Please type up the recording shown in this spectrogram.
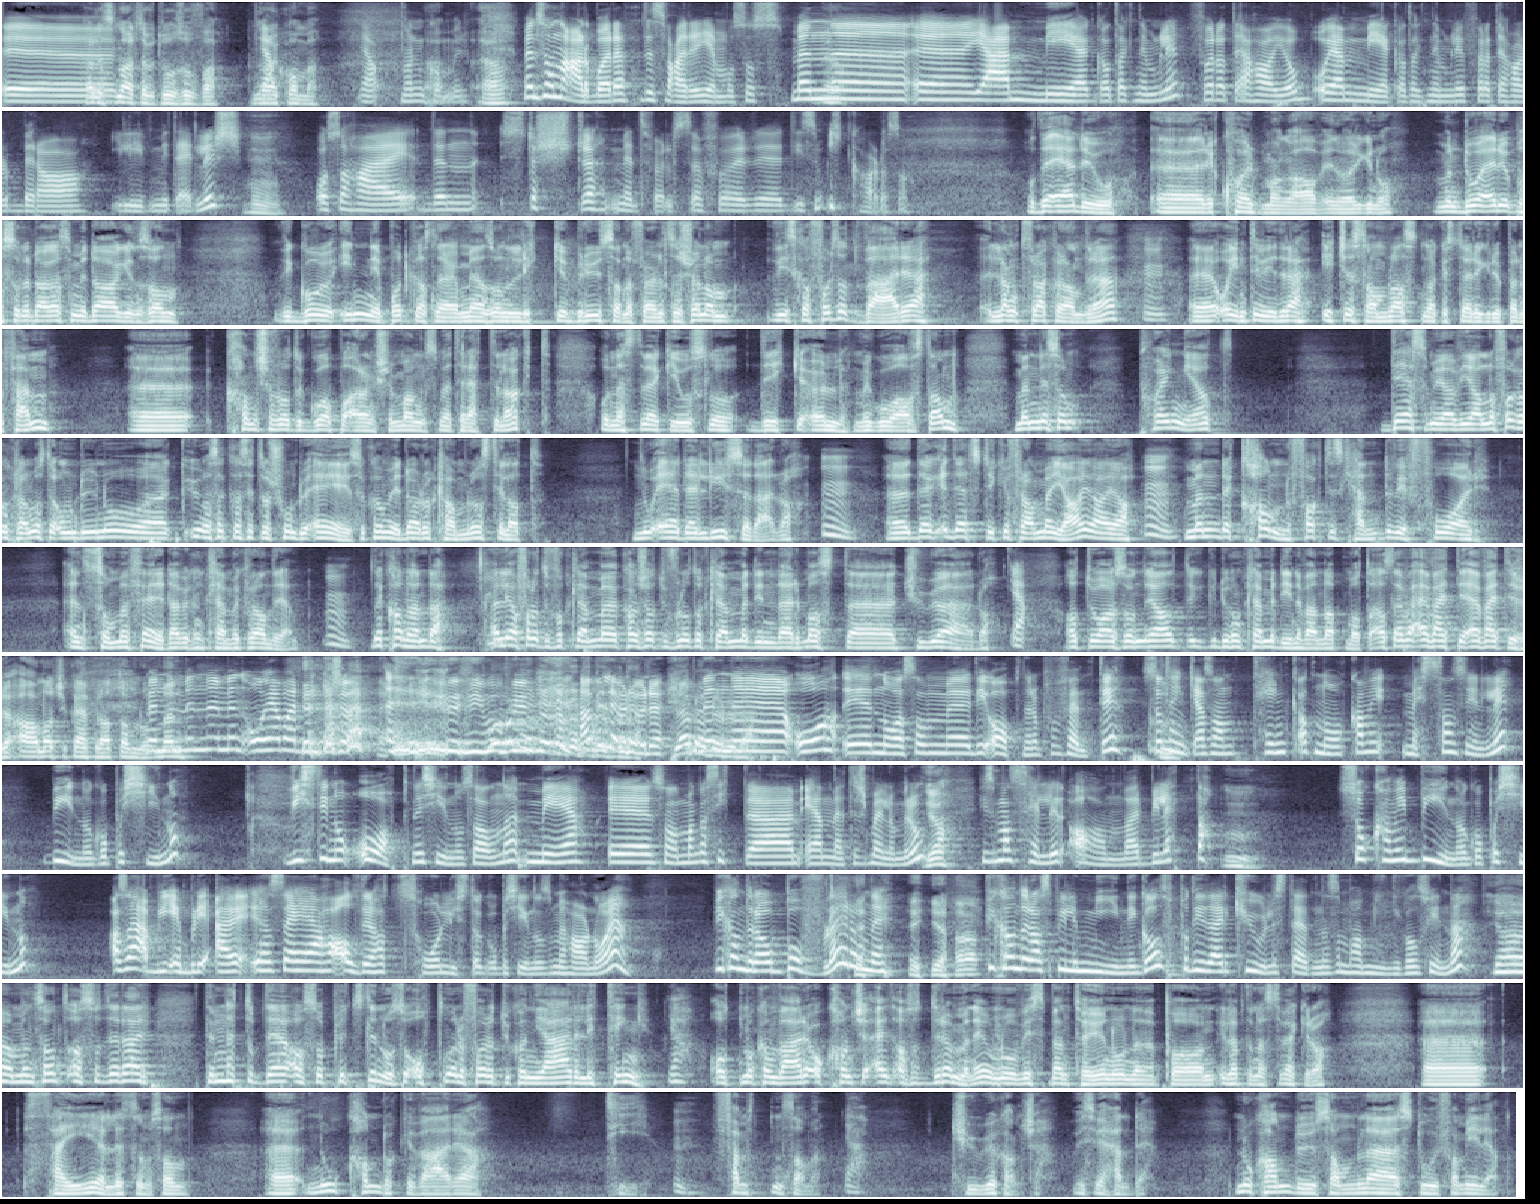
Eh, Eller snart har vi to sofa, når Ja. de kommer. ja, når den kommer. Ja. Men sånn er det bare, dessverre, hjemme hos oss. Men ja. uh, jeg er megatakknemlig for at jeg har jobb, og jeg er megatakknemlig for at jeg har det bra i livet mitt ellers. Mm. Og så har jeg den største medfølelse for de som ikke har det sånn. Og det er det jo uh, rekordmange av i Norge nå. Men da er det jo på sånne dager som i dag en sånn Vi går jo inn i podkasten med en sånn lykkebrusende følelse, selv om vi skal fortsatt være langt fra hverandre. Mm. og inntil videre ikke samles noe større gruppe enn fem. Uh, kanskje få lov til å gå på arrangement som er tilrettelagt, og neste uke i Oslo drikke øl med god avstand. Men liksom, poenget er at det som gjør vi alle folk kan klamre oss til, om du nå, uh, uansett hva situasjon du er i, så kan vi da, klamre oss til at nå er det lyset der, da. Eh, Det, det er et stykke framme, ja, ja, ja. Men det kan faktisk hende vi får en sommerferie der vi kan klemme hverandre igjen. Det kan hende. Eller iallfall at du får klemme Kanskje at du får lov til å klemme dine nærmeste 20, da. Ja. At du har sånn Ja, du, kan klemme dine venner, på en måte. Altså, jeg, jeg, vet, jeg vet ikke, jeg aner ikke hva jeg prater om nå, Men, men, men, men, og jeg bare tenker så Vi må Ja. Men eh, og eh, nå som eh, de åpner opp for 50, så Mm. tenker jeg sånn Tenk at nå kan vi mest sannsynlig begynne å gå på kino. Hvis de nå åpner kinosalene med sånn at man kan sitte én meters mellomrom. Mm. Hvis man selger annenhver billett, da, så kan vi begynne å gå på kino. Altså jeg, blir, jeg, blir, jeg, altså, jeg har aldri hatt så lyst til å gå på kino som jeg har nå. Jeg. Vi kan dra og bowle, Ronny. ja. Vi kan dra og spille minigolf på de der kule stedene som har minigolf inne. Ja, ja, men sant, altså det der Det er nettopp det, altså plutselig nå så åpner det for at du kan gjøre litt ting. Ja. Og at man kan være Og kanskje Altså drømmen er jo nå, hvis Bent Høie nå på, i løpet av neste uke, da, uh, sier liksom sånn uh, Nå kan dere være 10, 15 sammen. Ja. 20 kanskje, hvis vi er heldige. Nå kan du samle storfamilien,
